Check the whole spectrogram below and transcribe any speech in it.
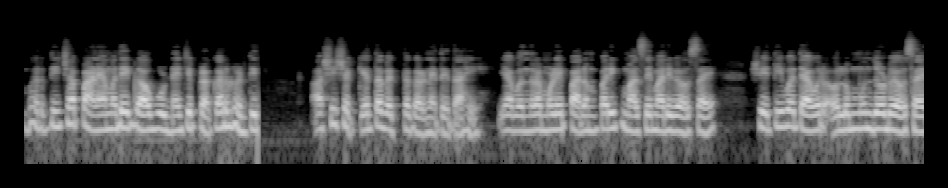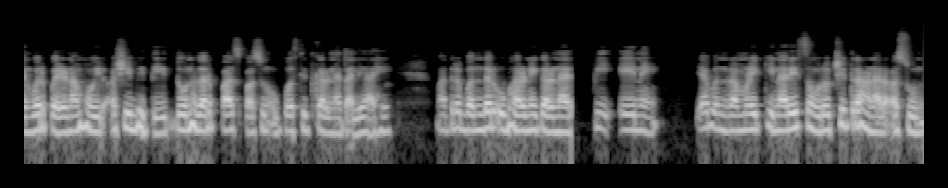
भरतीच्या पाण्यामध्ये गाव बुडण्याचे प्रकार घडतील अशी शक्यता व्यक्त करण्यात येत आहे. या बंदरामुळे पारंपरिक मासेमारी व्यवसाय शेती व त्यावर अवलंबून जोड व्यवसायांवर परिणाम होईल अशी भीती दोन हजार पाचपासून उपस्थित करण्यात आली आहे. मात्र बंदर उभारणी करणाऱ्या पी एने या बंदरामुळे किनारे संरक्षित राहणार असून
